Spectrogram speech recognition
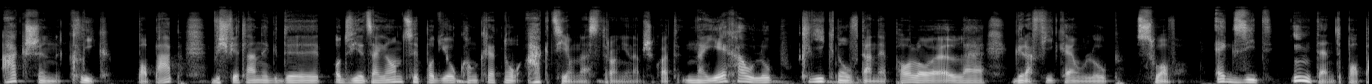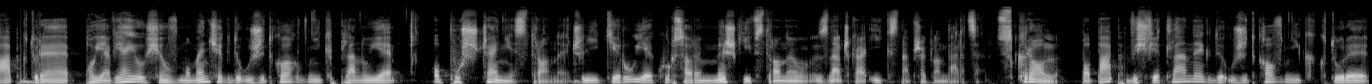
Action click pop-up wyświetlany, gdy odwiedzający podjął konkretną akcję na stronie, na przykład najechał lub kliknął w dane pole, grafikę lub słowo. Exit intent pop-up, które pojawiają się w momencie, gdy użytkownik planuje opuszczenie strony, czyli kieruje kursorem myszki w stronę znaczka X na przeglądarce. Scroll pop-up wyświetlany, gdy użytkownik, który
